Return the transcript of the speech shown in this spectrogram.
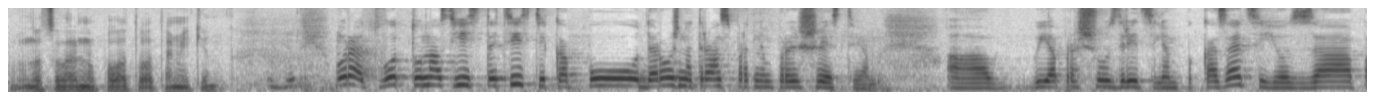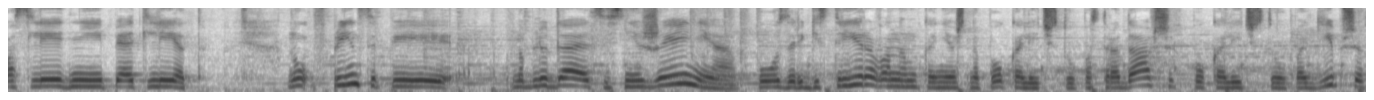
в Национальную палату Атамикен. Мурат, вот у нас есть статистика по дорожно-транспортным происшествиям. А, Я прошу зрителям показать ее за последние пять лет. Ну, в принципе, наблюдается снижение по зарегистрированным, конечно, по количеству пострадавших, по количеству погибших.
